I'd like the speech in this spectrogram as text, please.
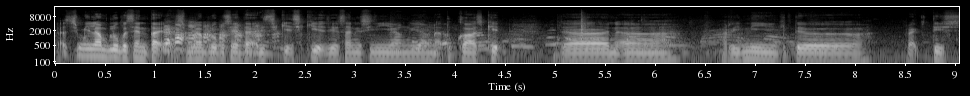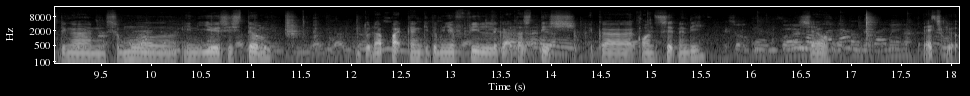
Dah 90% tight. 90% tight. Ada sikit-sikit je sana sini yang yang nak tukar sikit. Dan uh, Hari ni kita Practice dengan semua in-ear system Untuk dapatkan kita punya feel dekat atas stage Dekat konsert nanti. So Let's go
